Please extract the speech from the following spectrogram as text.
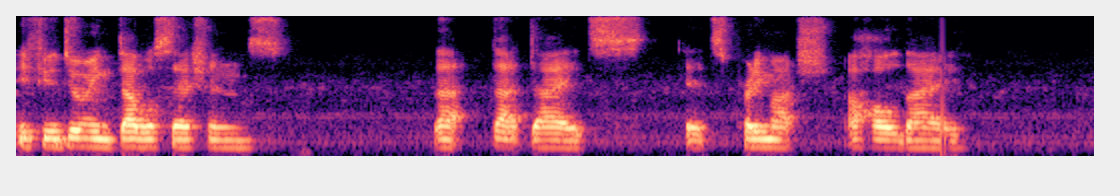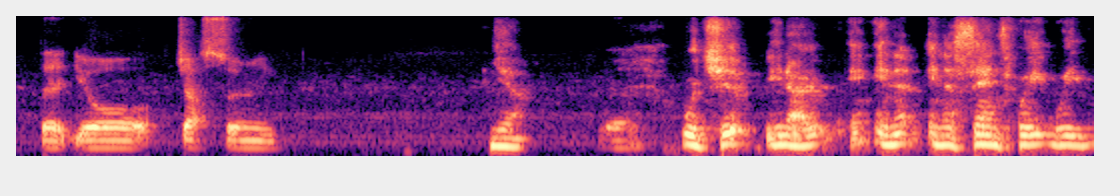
if you're doing double sessions, that that day it's it's pretty much a whole day that you're just swimming. Yeah. Yeah. which uh, you know in a, in a sense we we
